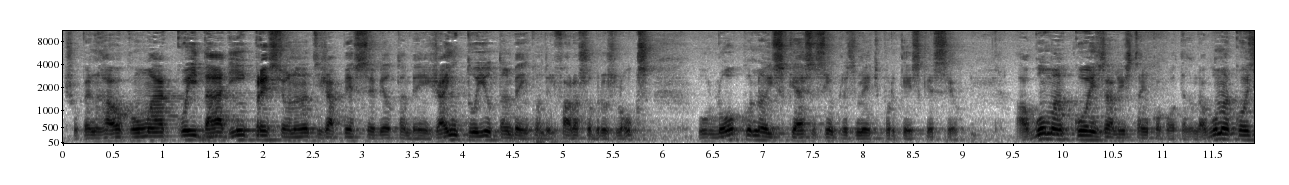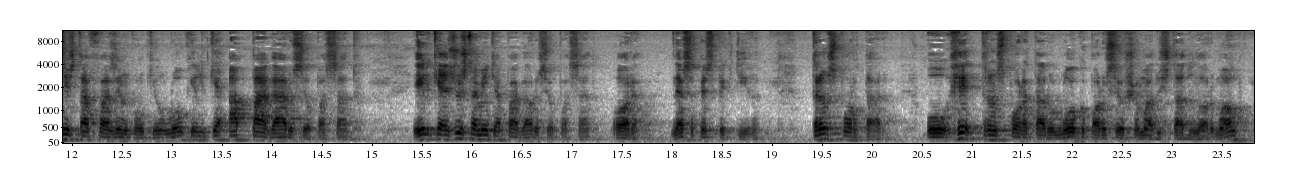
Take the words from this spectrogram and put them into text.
Schopenhauer, com uma cuidade impressionante, já percebeu também, já intuiu também, quando ele fala sobre os loucos, o louco não esquece simplesmente porque esqueceu. Alguma coisa ali está incomodando, alguma coisa está fazendo com que o louco ele quer apagar o seu passado. Ele quer justamente apagar o seu passado. Ora, nessa perspectiva, transportar ou retransportar o louco para o seu chamado estado normal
